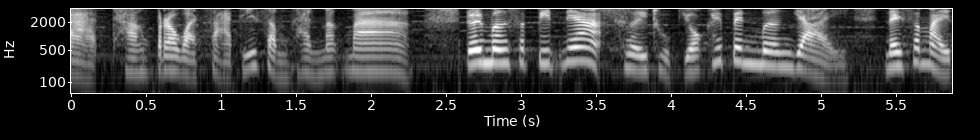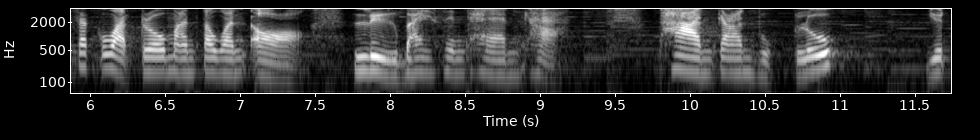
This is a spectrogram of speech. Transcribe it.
บาททางประวัติศาสตร์ที่สำคัญมากๆ โดยเมืองสปิตเนี่ยเคยถูกยกให้เป็นเมืองใหญ่ ในสมัยจักรวรรดิโรมันตะวันออก หรือไบเซนแทนค่ะ ผ่านการบุกลุก ยึด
